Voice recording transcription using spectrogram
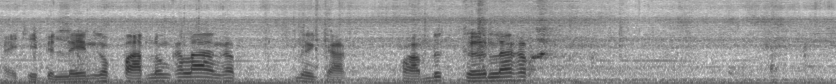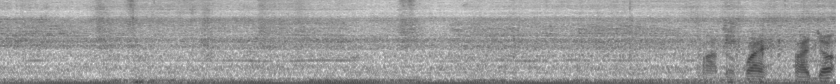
ไอที่เป็นเลนก็ปัดลงข้างล่างครับ เนื่องจาก ความลึกเกินแล้วครับ ปาดออกไปปาดเจาะ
